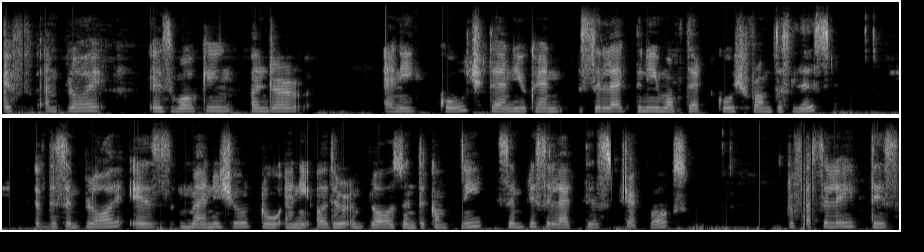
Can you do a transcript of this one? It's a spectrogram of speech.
If employee is working under any coach then you can select the name of that coach from this list. If this employee is manager to any other employees in the company simply select this checkbox. To facilitate this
